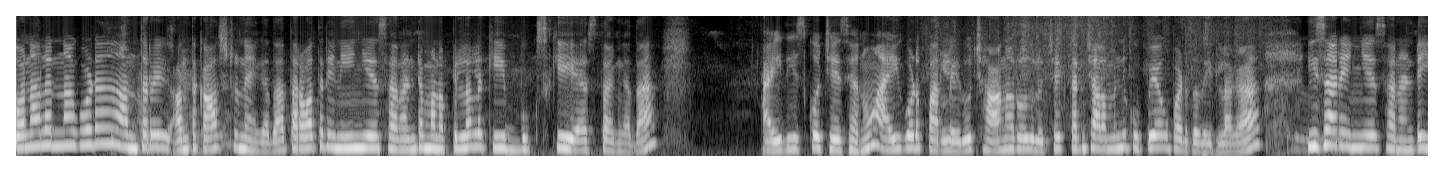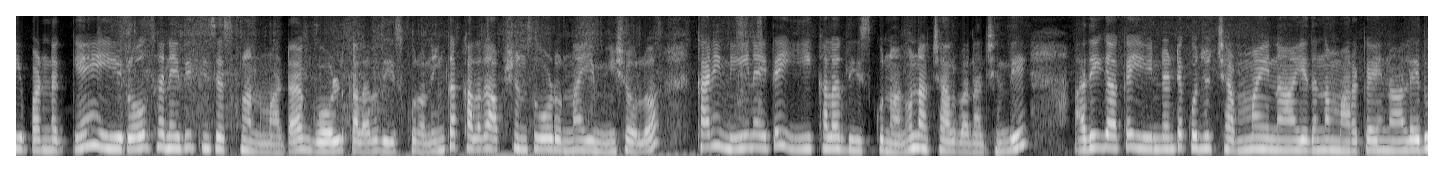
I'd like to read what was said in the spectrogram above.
కొనాలన్నా కూడా అంత అంత కాస్ట్ ఉన్నాయి కదా. తర్వాత నేను ఏం చేశానంటే మన పిల్లలకి బుక్స్కి వేస్తాం కదా అవి తీసుకొచ్చేసాను. అవి కూడా పర్లేదు. చాలా రోజులు వచ్చాయి. కానీ చాలామందికి ఉపయోగపడుతుంది ఇట్లాగా. ఈసారి ఏం చేశానంటే ఈ పండగకి ఈ రోల్స్ అనేది తీసేసుకున్నాను అనమాట గోల్డ్ కలర్ తీసుకున్నాను. ఇంకా కలర్ ఆప్షన్స్ కూడా ఉన్నాయి మీషోలో. కానీ నేనైతే ఈ కలర్ తీసుకున్నాను. నాకు చాలా బాగా నచ్చింది. అదిగాక ఏంటంటే కొంచెం చెమ్మైనా ఏదన్నా మరకైనా లేదు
